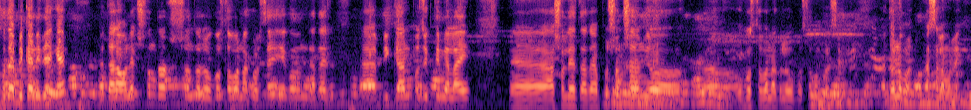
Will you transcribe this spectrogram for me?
ক্ষুদা বিজ্ঞানীদেরকে, তারা অনেক সুন্দর সুন্দর উপস্থাপনা করছে এবং তাদের বিজ্ঞান প্রযুক্তি মেলায় আসলে তারা প্রশংসনীয় উপস্থাপনাগুলো উপস্থাপন করছে। ধন্যবাদ। আসসালামু আলাইকুম।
